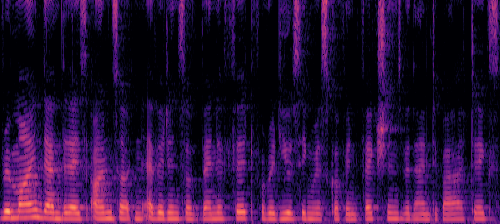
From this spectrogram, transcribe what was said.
Remind them that there is uncertain evidence of benefit for reducing risk of infections with antibiotics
